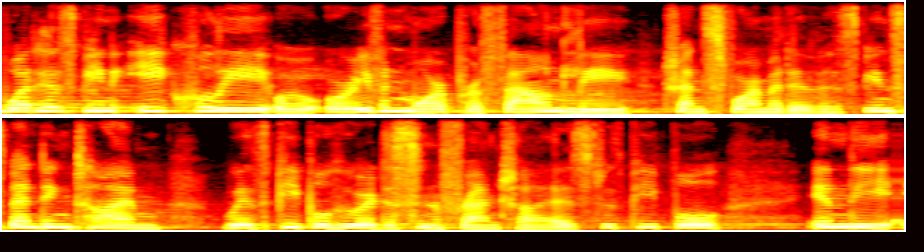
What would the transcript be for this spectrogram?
what has been equally or, or, even more profoundly transformative has been spending time with people who are disenfranchised, with people in the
